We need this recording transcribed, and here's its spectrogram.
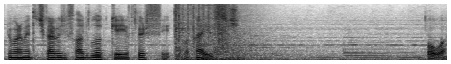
Aprimoramento de carga de fala de bloqueio. Perfeito. Vou colocar este. Boa.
